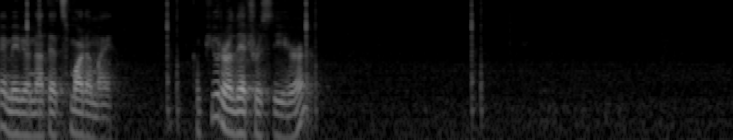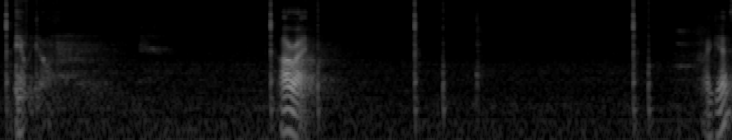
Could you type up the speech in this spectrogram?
Okay, maybe I'm not that smart on my computer literacy here. There we go. All right. I guess.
